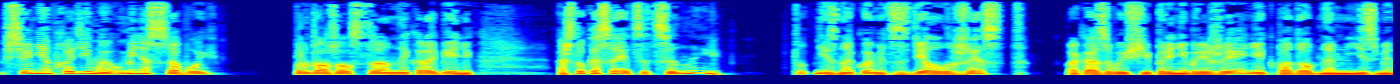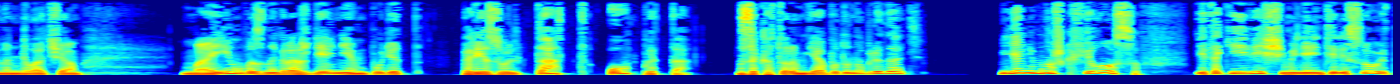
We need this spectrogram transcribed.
Все необходимое у меня с собой, — продолжал странный коробейник. А что касается цены, тут незнакомец сделал жест, показывающий пренебрежение к подобным низменным мелочам. Моим вознаграждением будет результат опыта, за которым я буду наблюдать. Я немножко философ, и такие вещи меня интересуют.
